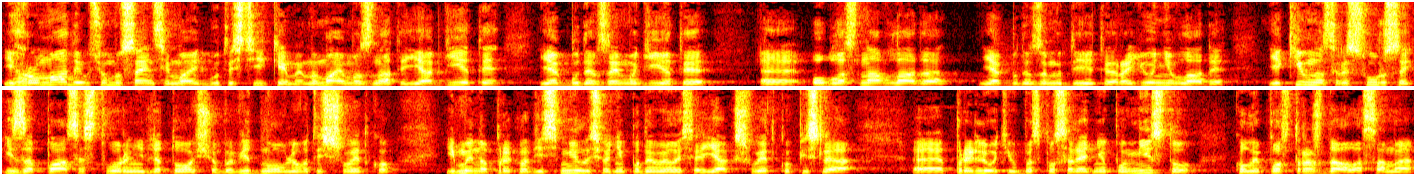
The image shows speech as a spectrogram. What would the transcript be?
І громади в цьому сенсі мають бути стійкими. Ми маємо знати, як діяти, як буде взаємодіяти е, обласна влада, як буде взаємодіяти районні влади, які в нас ресурси і запаси створені для того, щоб відновлюватись швидко. І ми, на прикладі Сміли сьогодні подивилися, як швидко після е, прильотів безпосередньо по місту, коли постраждала саме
